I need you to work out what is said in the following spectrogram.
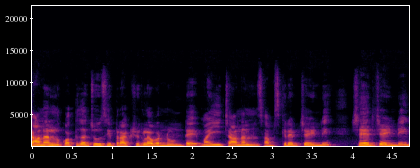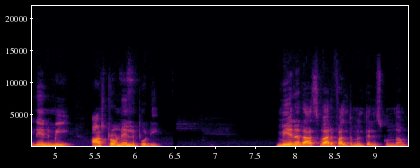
ఛానల్ను కొత్తగా చూసి ప్రేక్షకులు ఎవరినూ ఉంటే మా ఈ ఛానల్ను సబ్స్క్రైబ్ చేయండి షేర్ చేయండి. నేను మీ ఆస్ట్రో నెల్లిపూడి మీనరాశి వారి ఫలితములు తెలుసుకుందాం.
